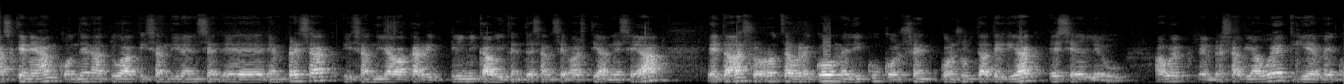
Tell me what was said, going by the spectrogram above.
azkenean kondenatuak izan diren e, enpresak, izan dira bakarrik klinika Vicente San Sebastian S.A. eta zorrotza aurreko mediku konsultategiak SLU. Hauek, enpresari hauek, IMQ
